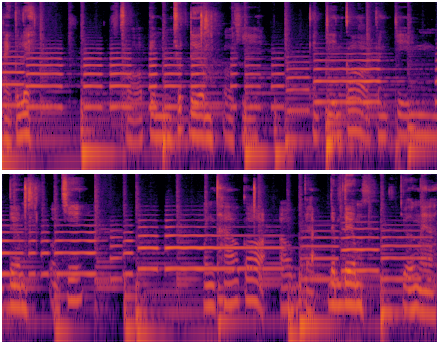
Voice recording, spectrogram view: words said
แต่งไปเลยขอเป็นชุดเดิม โอเคกางเกงก็กางเกงเดิม เท้าก็เอาแบบเดิมๆอยู่ตรงไหนนะ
